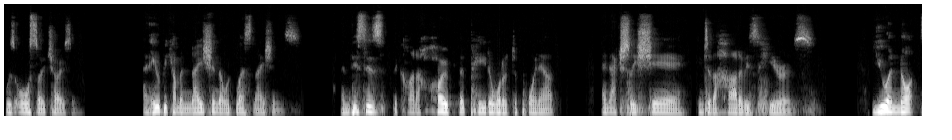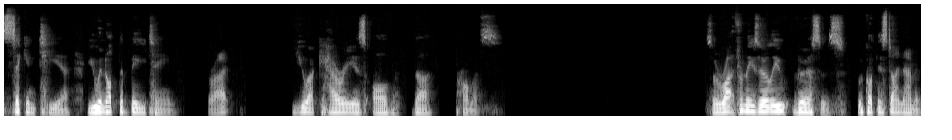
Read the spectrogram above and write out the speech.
was also chosen, and he would become a nation that would bless nations. And this is the kind of hope that Peter wanted to point out and actually share into the heart of his hearers. You are not second tier. You are not the B team, right? You are carriers of the promise. So, right from these early verses, we've got this dynamic.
